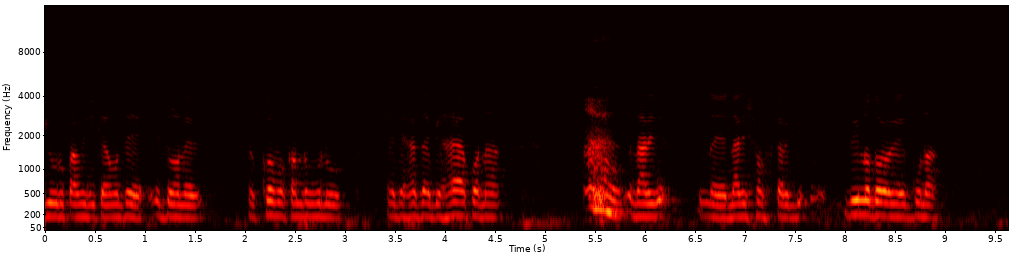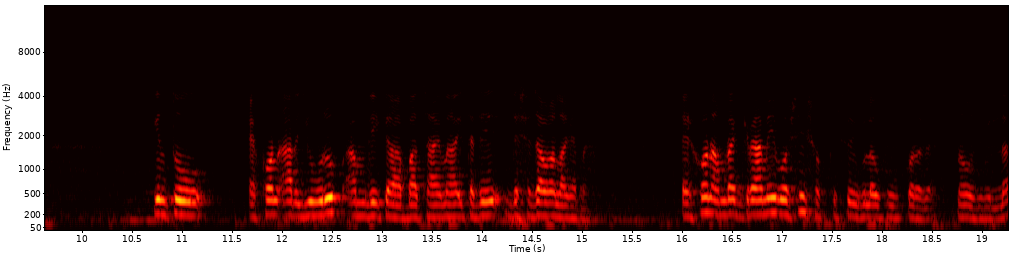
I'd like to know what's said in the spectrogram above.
ইউরোপ, আমেরিকার মধ্যে এই ধরনের কর্মকাণ্ডগুলো দেখা যায় বেহায়াপনা, নারী নারী সংস্কার বিভিন্ন ধরনের গুণা। কিন্তু এখন আর ইউরোপ, আমেরিকা বা চায়না ইত্যাদি দেশে যাওয়া লাগে না। এখন আমরা গ্রামে বসেই সব কিছু এগুলো উপভোগ করা যায় নওয়াজবিল্লা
